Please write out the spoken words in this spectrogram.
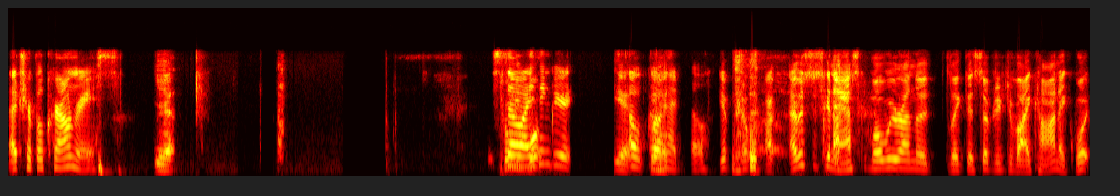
a triple crown race. Yeah. So Tony, I what- think we're Yeah. oh go, ahead. Bill. Yep. No, I, I was just gonna ask while we were on the like the subject of iconic. What,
